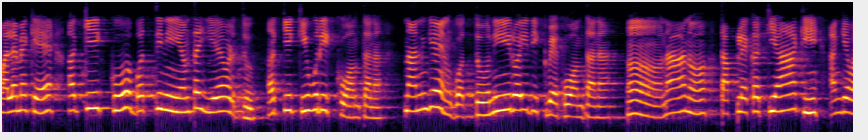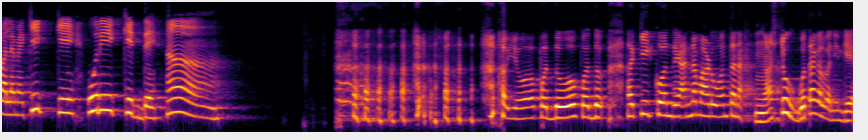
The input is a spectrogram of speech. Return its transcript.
ಒಲೆ ಮೇಕೆ ಅಕ್ಕಿ ಇಕ್ಕು ಬತ್ತೀನಿ ಅಂತ ಹೇಳ್ತು. ಅಕ್ಕಿ ಇಕ್ಕಿ ಉರಿಕ್ಕು ಅಂತಾನ. ನನ್ಗೇನ್ ಗೊತ್ತು? ನೀರು ಒಯ್ದಿಕ್ಬೇಕು ಅಂತಾನ. ಹ್ಮ್ ನಾನು ತಪ್ಲೆ ಕಕ್ಕಿ ಹಾಕಿ ಹಂಗೆ ಕಿಕ್ಕಿ ಉರಿ ಹಾ. ಅಯ್ಯೋ ಪದ್ದು ಪದ್ದು. ಅಕ್ಕಿ ಇಕ್ಕು ಅಂದರೆ ಅನ್ನ ಮಾಡು ಅಂತಾನ. ಅಷ್ಟು ಗೊತ್ತಾಗಲ್ವಾ ನಿನಗೆ?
